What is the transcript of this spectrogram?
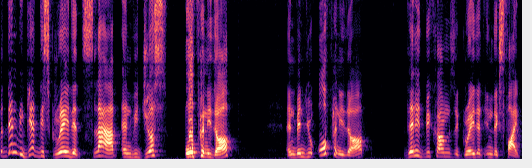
But then we get this graded slab, and we just open it up. And when you open it up, then it becomes a graded index fiber.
